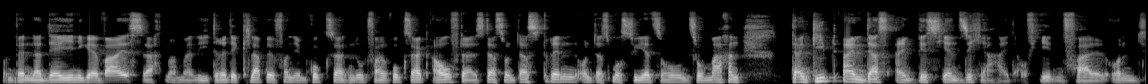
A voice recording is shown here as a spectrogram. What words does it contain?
Und wenn dann derjenige weiß, sagt man mal die dritte Klappe von dem Rucksack, Notfallrucksack, Rucksack auf, da ist das und das drin und das musst du jetzt so und so machen, dann gibt einem das ein bisschen Sicherheit auf jeden Fall. Und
